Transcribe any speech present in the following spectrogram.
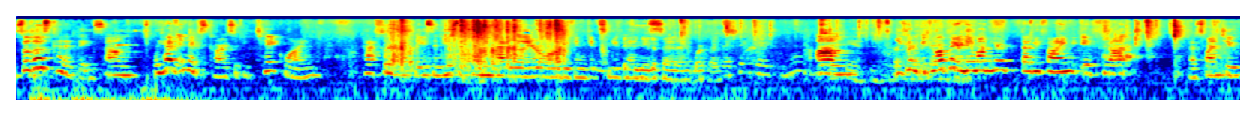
so those kind of things. Um, we have index cards. If you take one, pass it around, please, and use the pen you had earlier, or we can get some new If pens. you need a pen, I have more pens. Um, you can, if you want to put your name on here, that'd be fine. If not, that's fine too.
